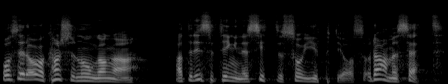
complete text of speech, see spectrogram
Og så er det også kanskje noen ganger at disse tingene sitter så dypt i oss. Og det har vi sett.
